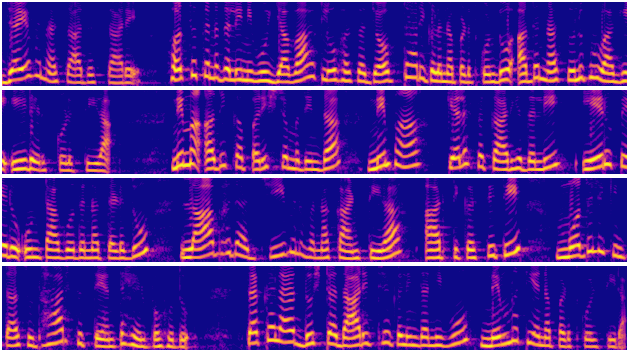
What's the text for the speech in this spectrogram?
ಜಯವನ್ನು ಸಾಧಿಸ್ತಾರೆ. ಹೊಸತನದಲ್ಲಿ ನೀವು ಯಾವಾಗಲೂ ಹೊಸ ಜವಾಬ್ದಾರಿಗಳನ್ನು ಪಡೆದುಕೊಂಡು ಅದನ್ನು ಸುಲಭವಾಗಿ ಈಡೇರಿಸಿಕೊಳ್ಳುತ್ತೀರಾ? ನಿಮ್ಮ ಅಧಿಕ ಪರಿಶ್ರಮದಿಂದ ನಿಮ್ಮ ಕೆಲಸ ಕಾರ್ಯದಲ್ಲಿ ಏರುಪೇರು ಉಂಟಾಗೋದನ್ನು ತಡೆದು ಲಾಭದ ಜೀವನವನ್ನು ಕಾಣ್ತೀರಾ? ಆರ್ಥಿಕ ಸ್ಥಿತಿ ಮೊದಲಿಗಿಂತ ಸುಧಾರಿಸುತ್ತೆ ಅಂತ ಹೇಳಬಹುದು. ಸಕಲ ದುಷ್ಟ ದಾರಿದ್ರ್ಯಗಳಿಂದ ನೀವು ನೆಮ್ಮದಿಯನ್ನು ಪಡೆದುಕೊಳ್ತೀರಾ?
